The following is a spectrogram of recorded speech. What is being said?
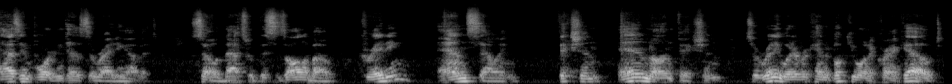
as important as the writing of it. So that's what this is all about creating and selling fiction and nonfiction. So, really, whatever kind of book you want to crank out,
